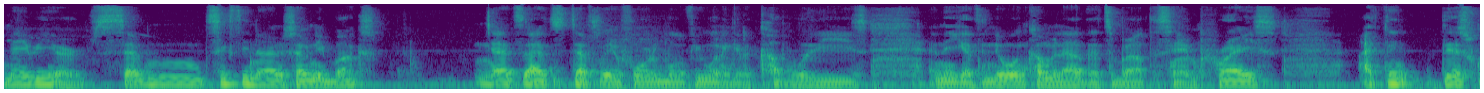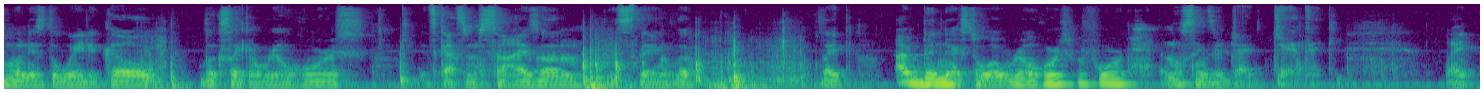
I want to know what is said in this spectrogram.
maybe or 7, 69 or 70 bucks. That's that's definitely affordable if you want to get a couple of these. And then you got the new one coming out that's about the same price. I think this one is the way to go. Looks like a real horse. It's got some size on him. This thing, look, like I've been next to a real horse before, and those things are gigantic. Like,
